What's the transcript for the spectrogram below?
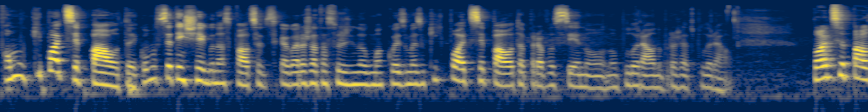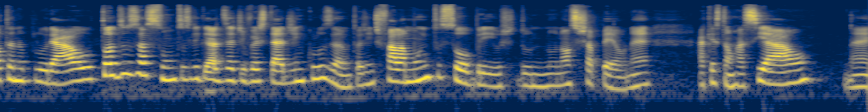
como que pode ser pauta? Como você tem chego nas pautas? Você disse que agora já está surgindo alguma coisa, mas o que pode ser pauta para você no, no plural, no projeto plural? Pode ser pauta no plural todos os assuntos ligados à diversidade e inclusão. Então, a gente fala muito sobre, os, do, no nosso chapéu, né? A questão racial, né?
